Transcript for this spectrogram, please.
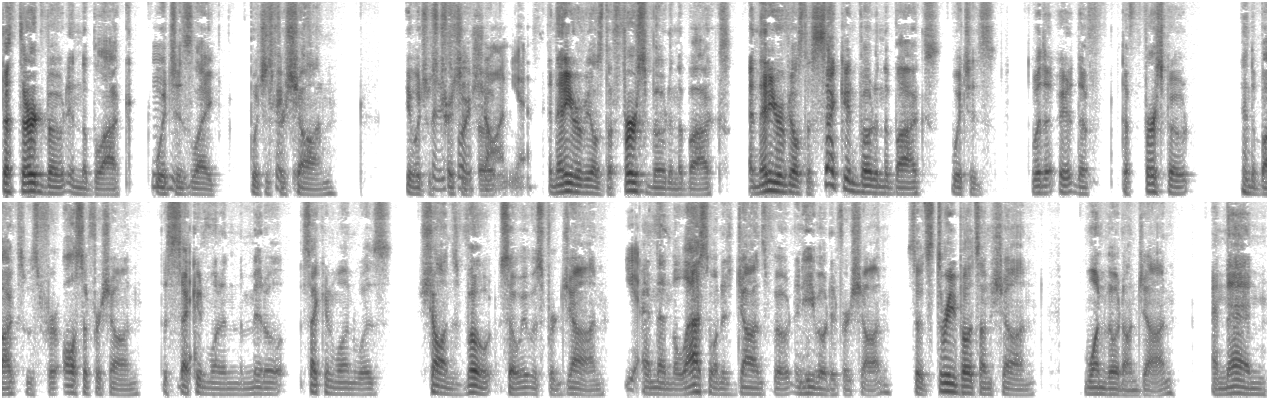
the third vote in the block, which is like which is for Sean, which was for vote, sean yes and then he reveals the first vote in the box, and then he reveals the second vote in the box, which is with the the, the first vote in the box was for also for Sean. The second Yes. one in the middle, second one was Sean's vote, so it was for John. yes And then the last one is John's vote, and he voted for Sean. So it's three votes on Sean, one vote on John. And then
